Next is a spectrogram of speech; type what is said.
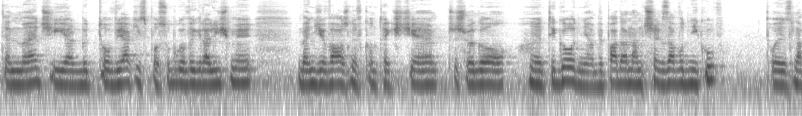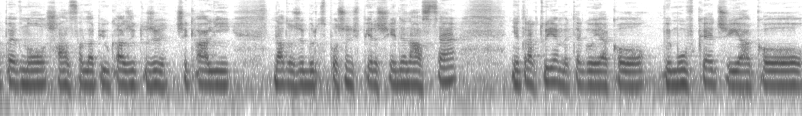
ten mecz i jakby to w jaki sposób go wygraliśmy będzie ważny w kontekście przyszłego tygodnia. Wypada nam trzech zawodników. To jest na pewno szansa dla piłkarzy, którzy czekali na to, żeby rozpocząć w pierwszej jedenastce. Nie traktujemy tego jako wymówkę, czy jako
